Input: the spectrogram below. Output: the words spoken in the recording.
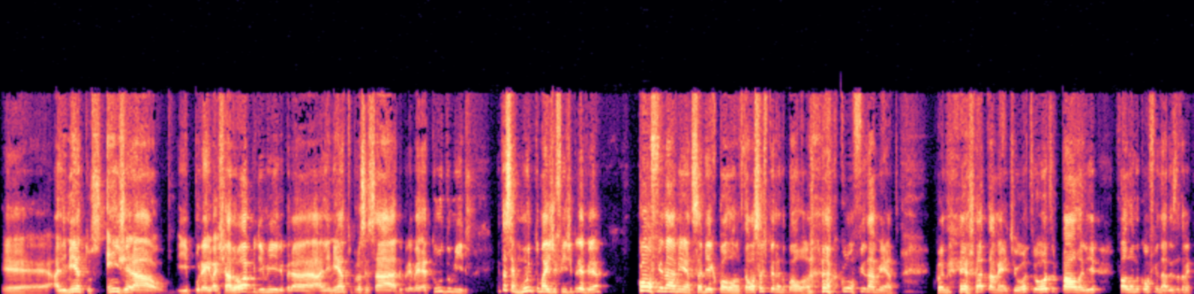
é, alimentos em geral, e por aí vai xarope de milho para alimento processado, é tudo milho. Então, assim, é muito mais difícil de prever. Confinamento, sabia que o Paulão estava só esperando o Paulão. Confinamento. Quando, exatamente, outro, outro Paulo ali falando confinado, exatamente.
